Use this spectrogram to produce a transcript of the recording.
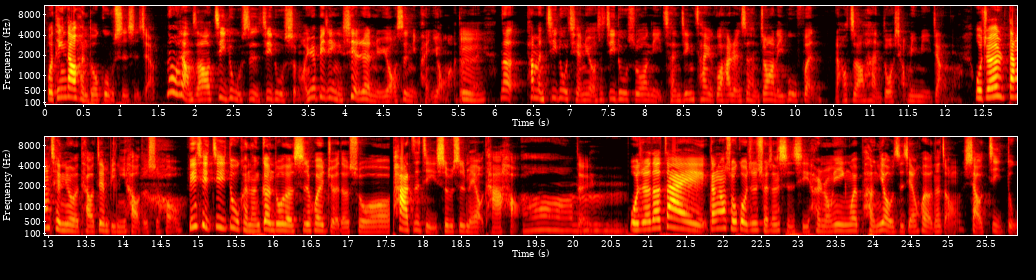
我听到很多故事是这样。那那我想知道嫉妒是嫉妒什么？因为毕竟现任女友是你朋友嘛，对不对？嗯、那他们嫉妒前女友是嫉妒说你曾经参与过她人生很重要的一部分，然后知道她很多小秘密这样吗？我觉得当前女友的条件比你好的时候，比起嫉妒，可能更多的是会觉得说怕自己是不是没有她好哦。对，嗯、我觉得在刚刚说过，就是学生时期很容易因为朋友之间会有那种小嫉妒，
